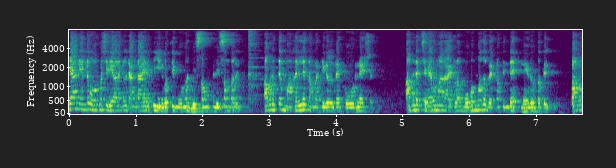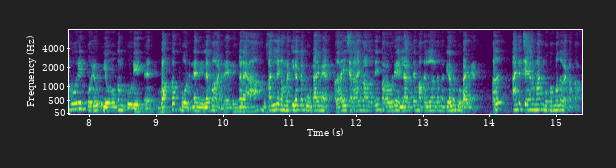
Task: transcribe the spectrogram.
ഞാൻ എന്റെ ഓർമ്മ ശരിയാണെങ്കിൽ രണ്ടായിരത്തി ഇരുപത്തി മൂന്ന് ഡിസംബർ ഡിസംബറിൽ അവിടുത്തെ മഹല്ല് കമ്മിറ്റികളുടെ കോർഡിനേഷൻ അതിന്റെ ചെയർമാനായിട്ടുള്ള മുഹമ്മദ് വെട്ടത്തിന്റെ നേതൃത്വത്തിൽ പറവൂരിൽ ഒരു യോഗം കൂടിയിട്ട് വക്കഫ് ബോർഡിന്റെ നിലപാടിനെ നിങ്ങളെ ആ മഹല്ല് കമ്മിറ്റികളുടെ കൂട്ടായ്മയാണ്. അതായത് ചെറായി ഭാഗത്തെയും പറവൂരിൽ എല്ലാവരുടെയും മഹല്ല് കമ്മിറ്റികളുടെ കൂട്ടായ്മയാണ്. അത് അതിന്റെ ചെയർമാൻ മുഹമ്മദ് വെട്ടത്താണ്.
